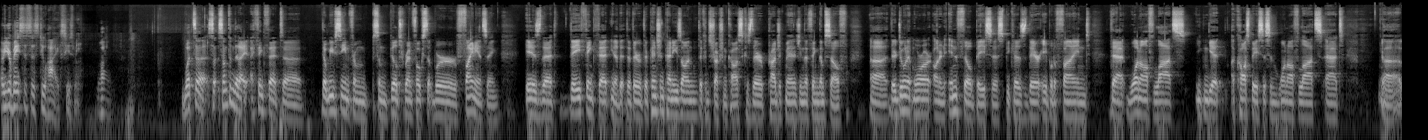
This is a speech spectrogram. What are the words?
or your basis is too high, excuse me. Wow. What's uh, something that I, I think that uh, that we've seen from some build to rent folks that we're financing is that they think that you know that, that they're they're pinching pennies on the construction costs because they're project managing the thing themselves. Uh, they're doing it more on an infill basis because they're able to find that one-off lots. You can get a cost basis in one-off lots at uh,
